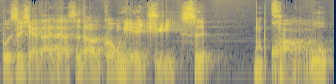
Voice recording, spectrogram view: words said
不是现在大家知道的工业局，是。矿物，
